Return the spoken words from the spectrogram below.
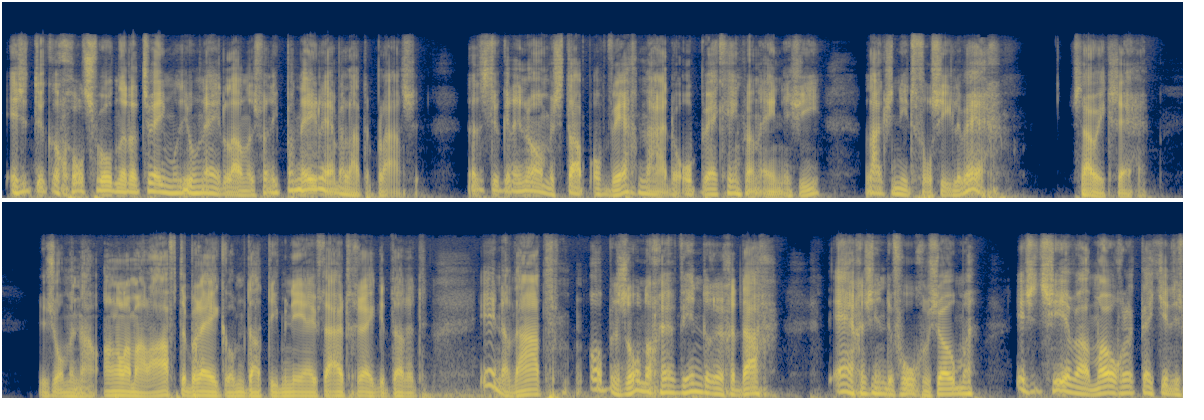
is het natuurlijk een godswonder dat 2 miljoen Nederlanders van die panelen hebben laten plaatsen. Dat is natuurlijk een enorme stap op weg naar de opwekking van energie langs niet-fossiele weg, zou ik zeggen. Dus om het nou allemaal af te breken, omdat die meneer heeft uitgerekend dat het inderdaad op een zonnige, winderige dag, ergens in de vroege zomer, is het zeer wel mogelijk dat je dus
